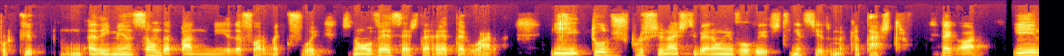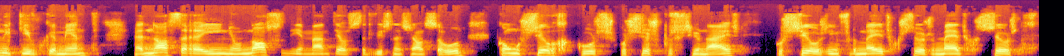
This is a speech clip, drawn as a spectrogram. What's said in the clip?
Porque a dimensão da pandemia, da forma que foi, se não houvesse esta retaguarda e todos os profissionais que estiveram envolvidos, tinha sido uma catástrofe. Agora, inequivocamente, a nossa rainha, o nosso diamante é o Serviço Nacional de Saúde, com os seus recursos, com os seus profissionais, com os seus enfermeiros, com os seus médicos, com os seus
